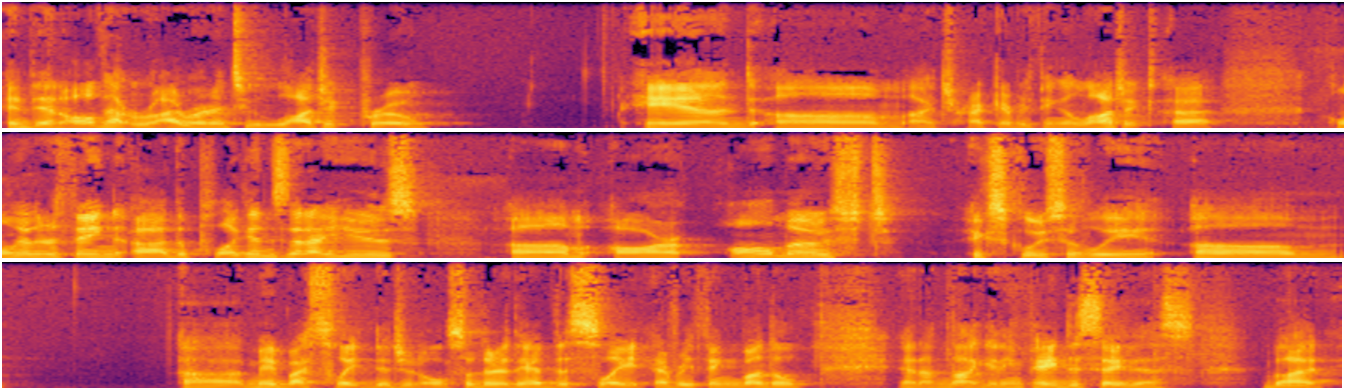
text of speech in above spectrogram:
and then all that I run into Logic Pro, and um, I track everything in Logic. Uh, only other thing, uh, the plugins that I use um, are almost exclusively um, uh, made by Slate Digital. So they have the Slate Everything bundle, and I'm not getting paid to say this, but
